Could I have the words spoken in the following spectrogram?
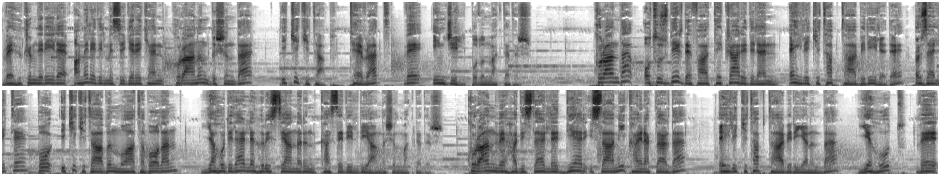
ve hükümleriyle amel edilmesi gereken Kur'an'ın dışında iki kitap, Tevrat ve İncil bulunmaktadır. Kur'an'da 31 defa tekrar edilen ehli kitap tabiriyle de özellikle bu iki kitabın muhatabı olan Yahudilerle Hristiyanların kastedildiği anlaşılmaktadır. Kur'an ve hadislerle diğer İslami kaynaklarda ehli kitap tabiri yanında Yahud ve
